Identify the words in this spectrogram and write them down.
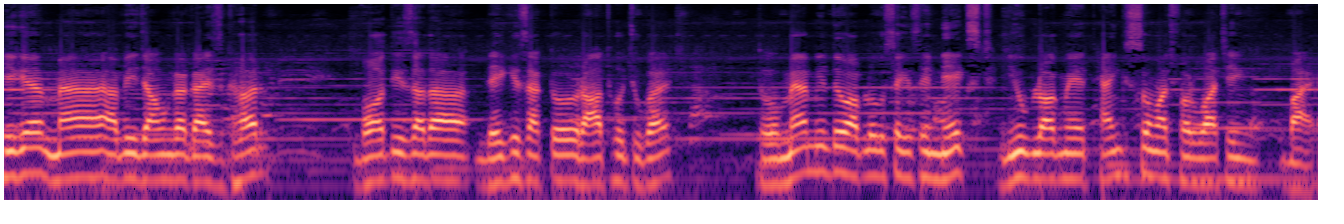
ठीक है, मैं अभी जाऊँगा गाइस घर। बहुत ही ज़्यादा देख ही सकते हो, रात हो चुका है। तो मैं मिलते हूँ आप लोगों से किसी नेक्स्ट न्यू ब्लॉग में। Thank you so much for watching bye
